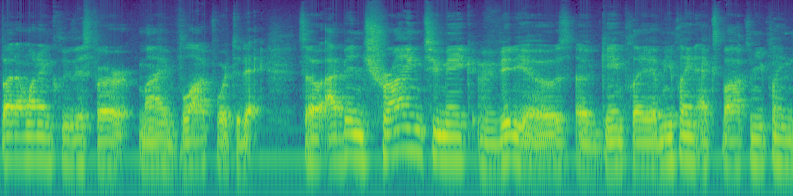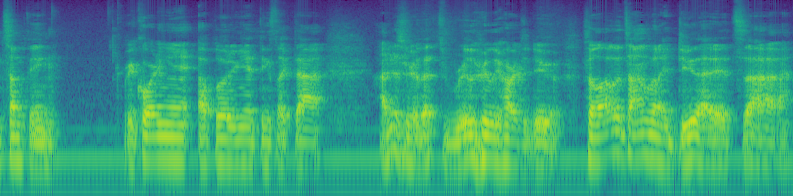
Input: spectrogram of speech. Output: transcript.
but I want to include this for my vlog for today. So I've been trying to make videos of gameplay of me playing Xbox, me playing something, recording it, uploading it, things like that. I just that's really, really hard to do. So a lot of the times when I do that, it's, uh,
